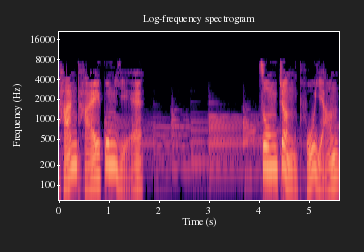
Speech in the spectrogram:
澹台公冶，宗正濮阳，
